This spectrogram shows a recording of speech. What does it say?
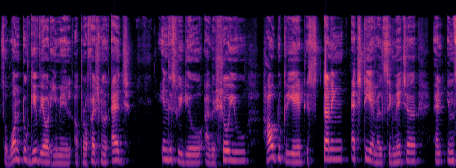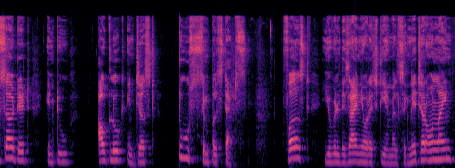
So want to give your email a professional edge? In this video, I will show you how to create a stunning HTML signature and insert it into Outlook in just two simple steps. First, you will design your HTML signature online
